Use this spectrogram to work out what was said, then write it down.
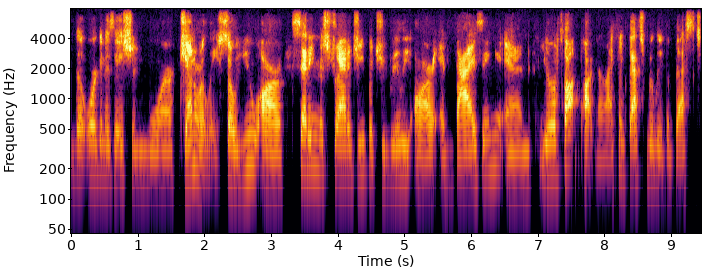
the organization more generally. So you are setting the strategy, but you really are advising and you're a thought partner. I think that's really the best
